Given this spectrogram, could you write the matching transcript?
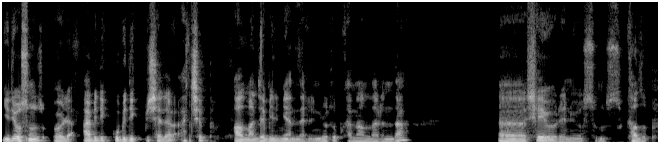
Gidiyorsunuz öyle abidik gubidik bir şeyler açıp Almanca bilmeyenlerin YouTube kanallarında e, şey öğreniyorsunuz. Kalıp.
